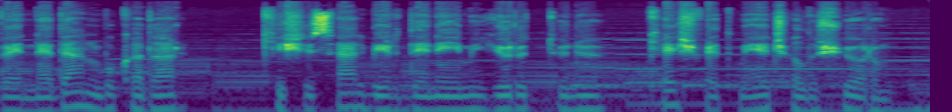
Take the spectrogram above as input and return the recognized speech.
ve neden bu kadar kişisel bir deneyimi yürüttüğünü keşfetmeye çalışıyorum.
